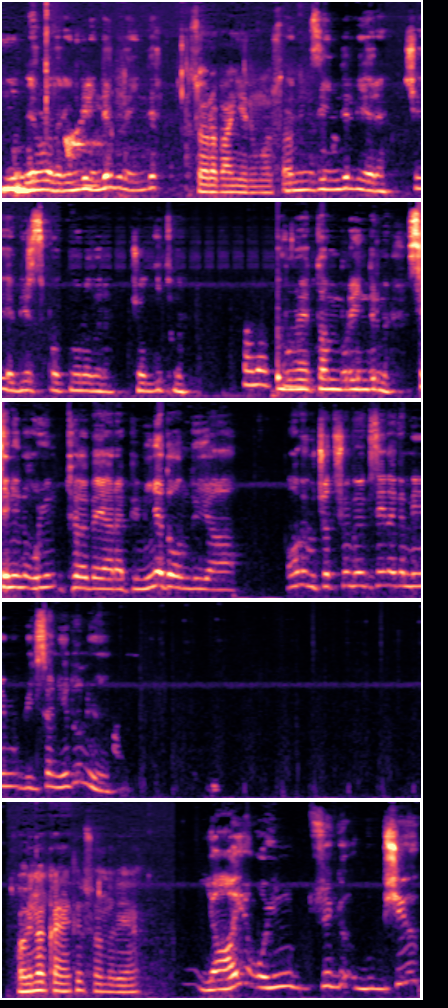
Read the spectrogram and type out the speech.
İndir oraları indir indir buraya indir. Sonra ben yerim olsam. Önümüze indir bir yere. Şeye bir spot oralara. Çok gitme. Yapayım. Buraya tam buraya indirme. Senin oyun tövbe yarabbim yine dondu ya. Abi bu çatışma bölgesindeyken benim bilgisayar niye donuyor? Oyundan kaynaklı bir sorundur ya. Ya hayır oyun bir şey yok.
